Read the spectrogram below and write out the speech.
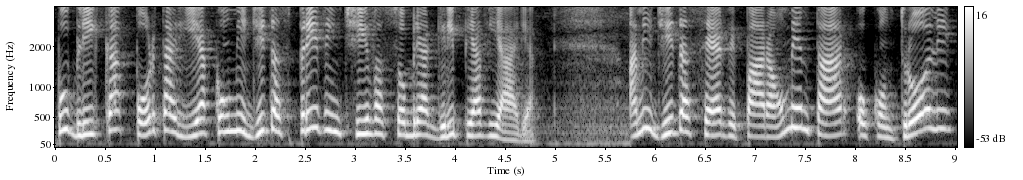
publica portaria com medidas preventivas sobre a gripe aviária. A medida serve para aumentar o controle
